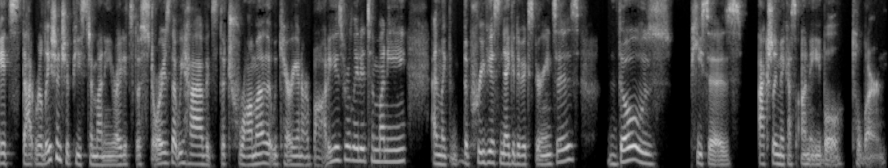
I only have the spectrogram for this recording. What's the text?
it's that relationship piece to money, right? It's the stories that we have, it's the trauma that we carry in our bodies related to money and like the previous negative experiences. Those pieces actually make us unable to learn.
